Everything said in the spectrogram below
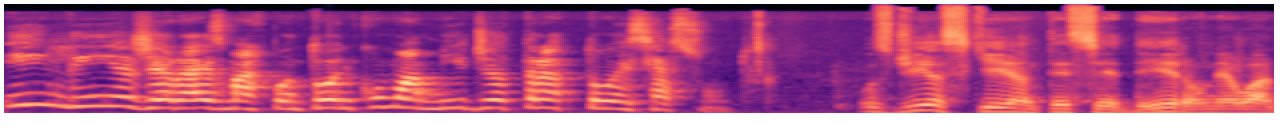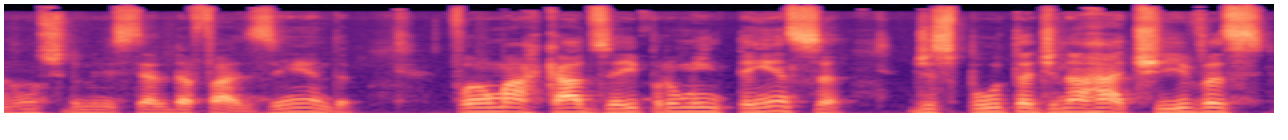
Em linhas gerais, Marco Antônio, como a mídia tratou esse assunto? Os dias que antecederam né, o anúncio do Ministério da Fazenda foram marcados aí por uma intensa disputa de narrativas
